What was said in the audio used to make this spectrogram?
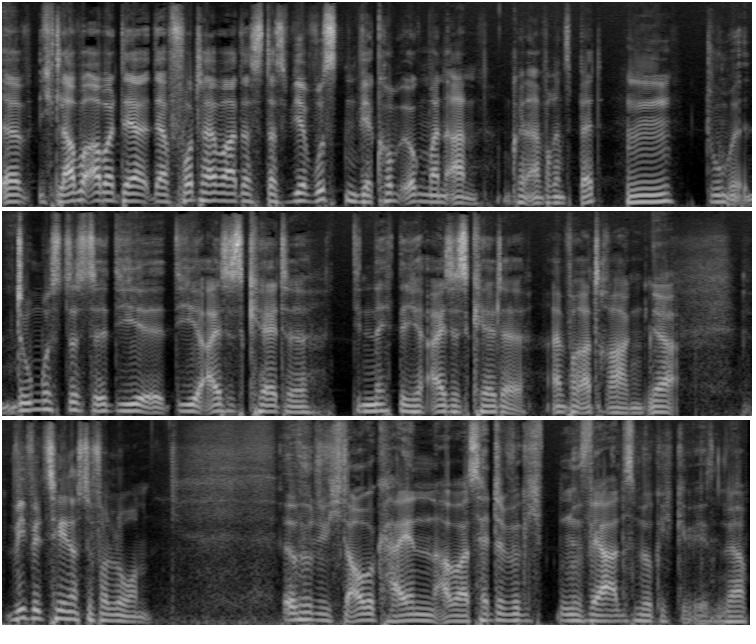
Äh, ich glaube aber, der, der Vorteil war, dass, dass wir wussten, wir kommen irgendwann an und können einfach ins Bett. Mhm. Du, du musstest äh, die, die Eiseskälte, die nächtliche Eiseskälte einfach ertragen. Ja. Wie viel Zehen hast du verloren? Äh, Ich glaube keinen, aber es hätte wirklich, wäre alles möglich gewesen, ja.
